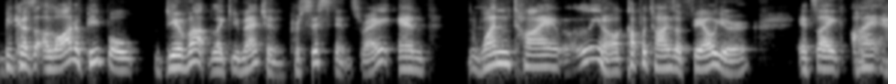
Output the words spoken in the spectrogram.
because a lot of people give up, like you mentioned, persistence, right? And one time, you know, a couple times of failure, it's like I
